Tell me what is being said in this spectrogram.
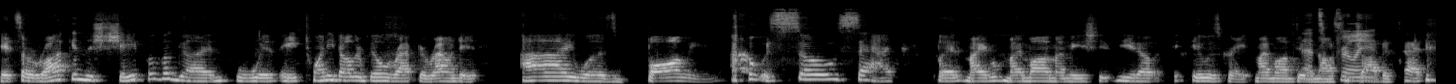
it's a rock in the shape of a gun with a twenty dollar bill wrapped around it. I was bawling. I was so sad. But my my mom, I mean, she, you know, it, it was great. My mom did an awesome brilliant. job at that.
